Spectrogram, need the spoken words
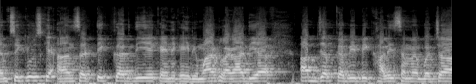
एमसीक्यूज के आंसर टिक कर दिए, कहीं ना कहीं रिमार्क लगा दिया। अब जब कभी भी खाली समय बचा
